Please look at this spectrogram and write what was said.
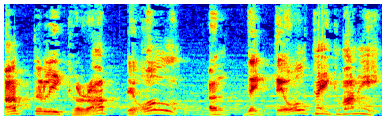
utterly corrupt. They're all and they, they all take money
